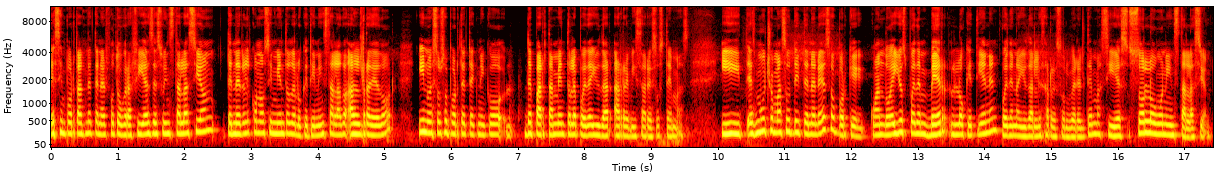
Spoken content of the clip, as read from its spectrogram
es importante tener fotografías de su instalación, tener el conocimiento de lo que tiene instalado alrededor y nuestro soporte técnico departamento le puede ayudar a revisar esos temas. Y es mucho más útil tener eso porque cuando ellos pueden ver lo que tienen, pueden ayudarles a resolver el tema si es solo una instalación.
